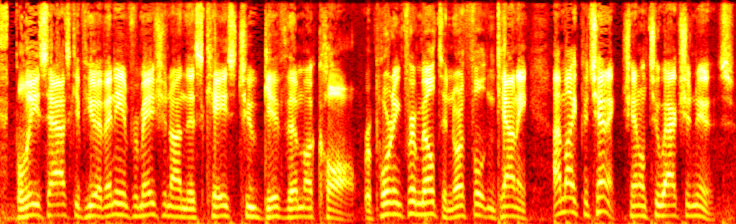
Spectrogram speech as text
Police ask if you have any information on this case to give them a call. Reporting from Milton, North Fulton County, I'm Mike Petchenik, Channel 2 Action News.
